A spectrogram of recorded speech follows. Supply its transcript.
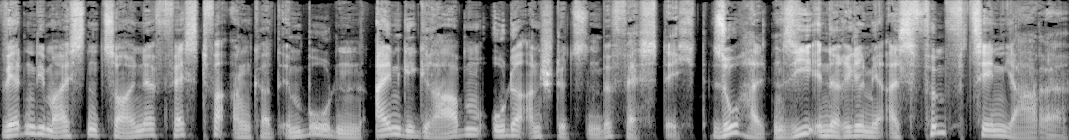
werden die meisten Zäune fest verankert im Boden, eingegraben oder an Stützen befestigt. So halten sie in der Regel mehr als 15 Jahre.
